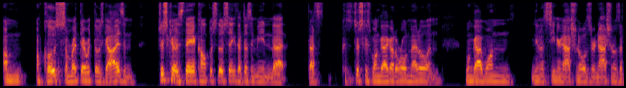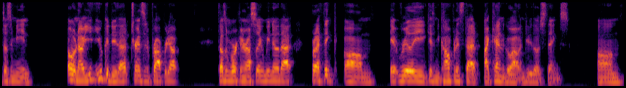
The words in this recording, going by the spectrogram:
I'm I'm close. I'm right there with those guys, and just because they accomplished those things, that doesn't mean that that's because just because one guy got a world medal and one guy won, you know, senior nationals or nationals, that doesn't mean, oh no, you you could do that. Transitive property up doesn't work in wrestling. We know that, but I think um it really gives me confidence that I can go out and do those things. Um,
